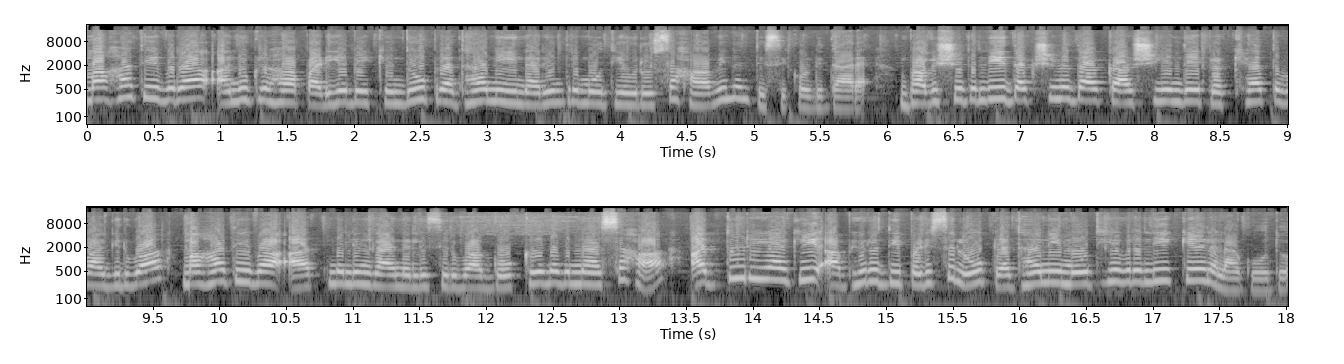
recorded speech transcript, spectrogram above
ಮಹಾದೇವರ ಅನುಗ್ರಹ ಪಡೆಯಬೇಕೆಂದು ಪ್ರಧಾನಿ ನರೇಂದ್ರ ಮೋದಿಯವರು ಸಹ ವಿನಂತಿಸಿಕೊಂಡಿದ್ದಾರೆ. ಭವಿಷ್ಯದಲ್ಲಿ ದಕ್ಷಿಣದ ಕಾಶಿ ಎಂದೇ ಪ್ರಖ್ಯಾತವಾಗಿರುವ ಮಹಾದೇವ ಆತ್ಮಲಿಂಗ ನೆಲೆಸಿರುವ ಗೋಕರ್ಣವನ್ನ ಸಹ ಅದ್ದೂರಿಯಾಗಿ ಅಭಿವೃದ್ಧಿಪಡಿಸಲು ಪ್ರಧಾನಿ ಮೋದಿಯವರಲ್ಲಿ ಕೇಳಲಾಗುವುದು.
